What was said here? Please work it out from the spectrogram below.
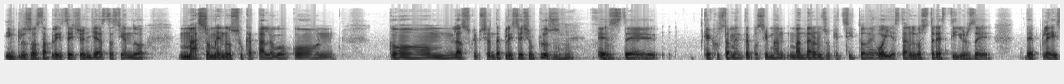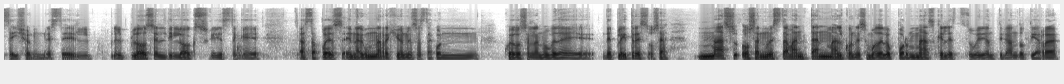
Incluso hasta PlayStation ya está haciendo más o menos su catálogo con, con la suscripción de PlayStation Plus. Este, que justamente, pues sí, man- mandaron su kitcito de, oye, están los tres tiers de, de PlayStation, este, el, el Plus, el Deluxe, este que hasta pues en algunas regiones hasta con juegos en la nube de, de Play 3. O sea, más, o sea, no estaban tan mal con ese modelo por más que le estuvieran tirando tierra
